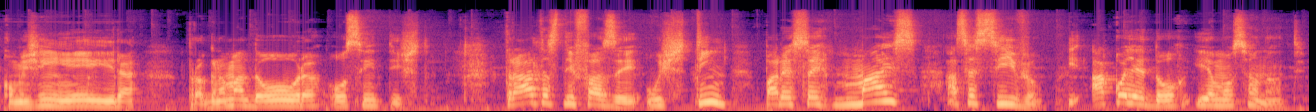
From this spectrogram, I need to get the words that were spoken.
como engenheira, programadora ou cientista. Trata-se de fazer o STEAM parecer mais acessível, acolhedor e emocionante.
